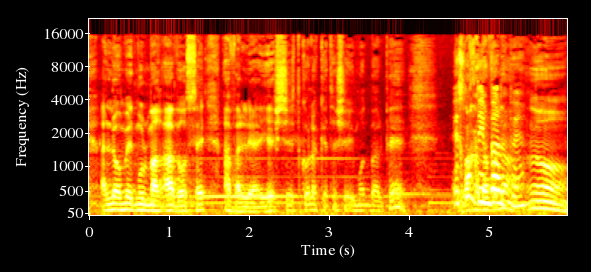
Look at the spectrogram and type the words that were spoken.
אני לא עומד מול מראה ועושה, אבל אה, יש את כל הקטע של ללמוד בעל פה. איך לומדים בעל. פה? לא.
